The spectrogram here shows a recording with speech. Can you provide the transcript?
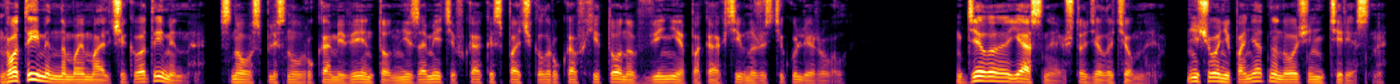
«Вот именно, мой мальчик, вот именно!» Снова всплеснул руками Вейнтон, не заметив, как испачкал рукав хитона в вине, пока активно жестикулировал. «Дело ясное, что дело темное. Ничего не понятно, но очень интересно.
